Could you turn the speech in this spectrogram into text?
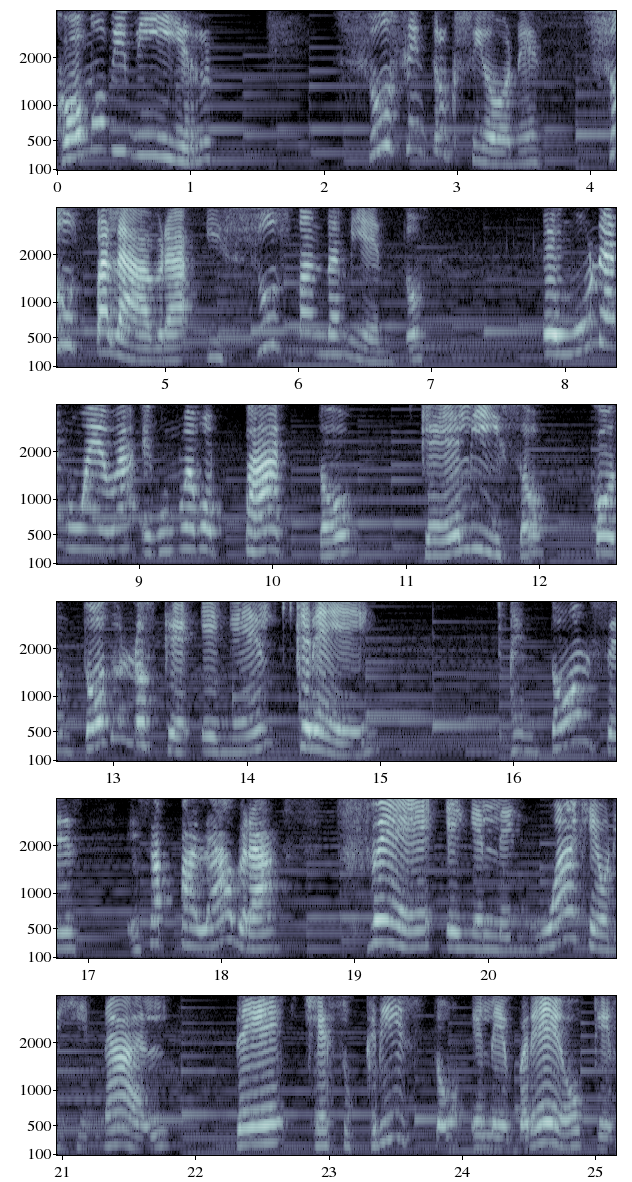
cómo vivir sus instrucciones, sus palabras y sus mandamientos en una nueva, en un nuevo pacto que él hizo con todos los que en él creen. Entonces, esa palabra fe en el lenguaje original de Jesucristo, el hebreo, que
